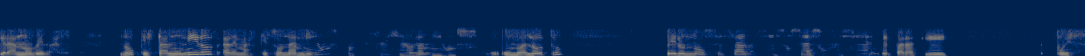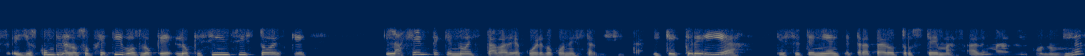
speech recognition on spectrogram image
gran novedad, ¿no? Que están unidos, además que son amigos, porque se dijeron amigos uno al otro, pero no se sabe si eso sea suficiente para que pues ellos cumplan los objetivos. Lo que lo que sí insisto es que la gente que no estaba de acuerdo con esta visita y que creía que se tenían que tratar otros temas además de economía,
